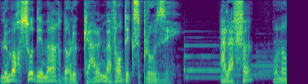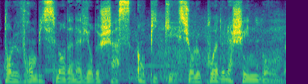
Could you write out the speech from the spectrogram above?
Le morceau démarre dans le calme avant d'exploser. À la fin, on entend le vrombissement d'un avion de chasse empiqué sur le point de lâcher une bombe,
